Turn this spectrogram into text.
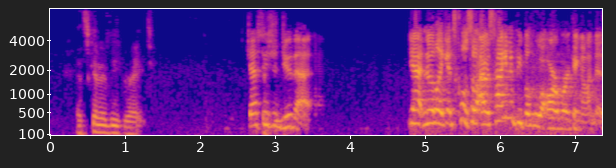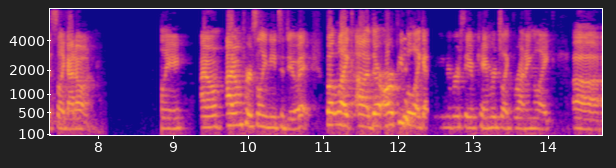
it's gonna be great. Jess, you should do that. Yeah, no, like it's cool. So I was talking to people who are working on this. Like I don't personally I don't I don't personally need to do it. But like uh there are people like at the University of Cambridge like running like uh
